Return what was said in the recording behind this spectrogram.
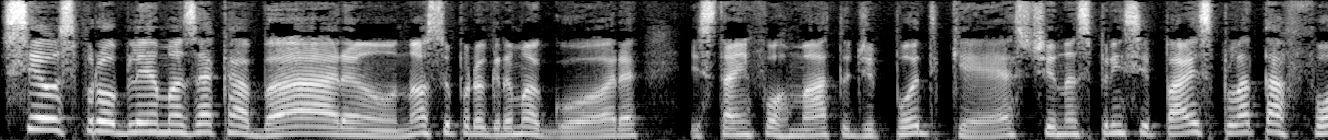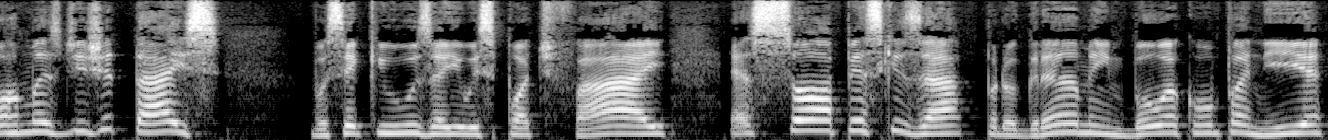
seus problemas acabaram. Nosso programa agora está em formato de podcast nas principais plataformas digitais. Você que usa aí o Spotify, é só pesquisar Programa em Boa Companhia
